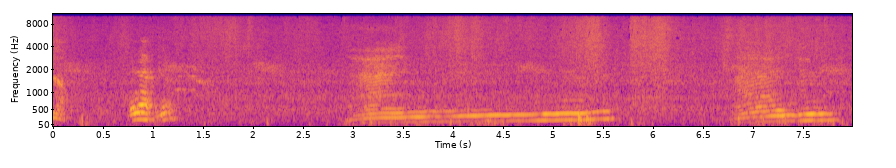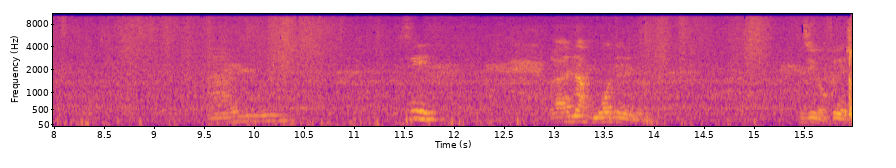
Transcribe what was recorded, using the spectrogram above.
No. Enough, no? Uh, more than enough zero finish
